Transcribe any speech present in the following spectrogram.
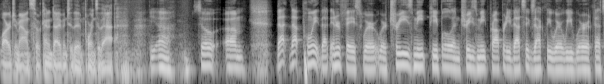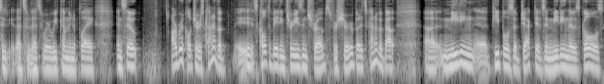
large amounts. So kind of dive into the importance of that. Yeah. So um, that that point, that interface where where trees meet people and trees meet property, that's exactly where we work. That's a, that's that's where we come into play. And so arboriculture is kind of a it's cultivating trees and shrubs for sure but it's kind of about uh, meeting uh, people's objectives and meeting those goals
